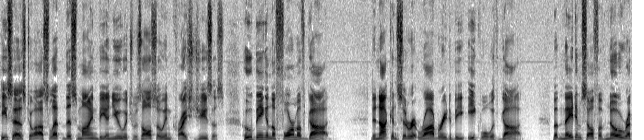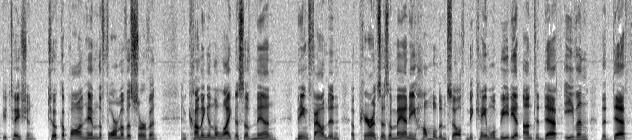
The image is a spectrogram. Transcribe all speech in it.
he says to us, Let this mind be in you, which was also in Christ Jesus, who, being in the form of God, did not consider it robbery to be equal with God, but made himself of no reputation, took upon him the form of a servant, and coming in the likeness of men, being found in appearance as a man, he humbled himself and became obedient unto death, even the death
